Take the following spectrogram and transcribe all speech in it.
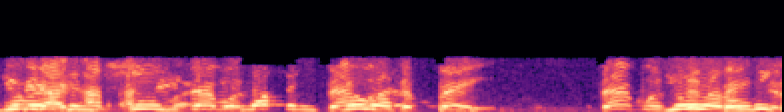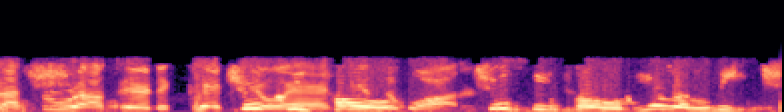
You're See, a I, I, I consumer. see that was nothing. that was a, the bait. That was the bait that I threw out there to catch Truth your ass told- in the water. truth be told, you're a leech.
